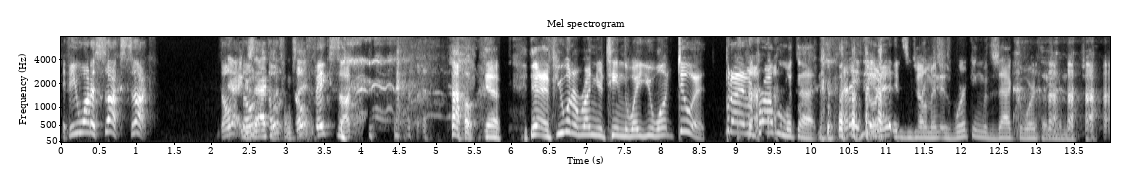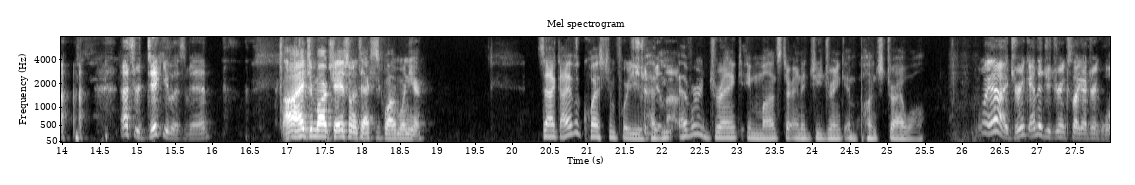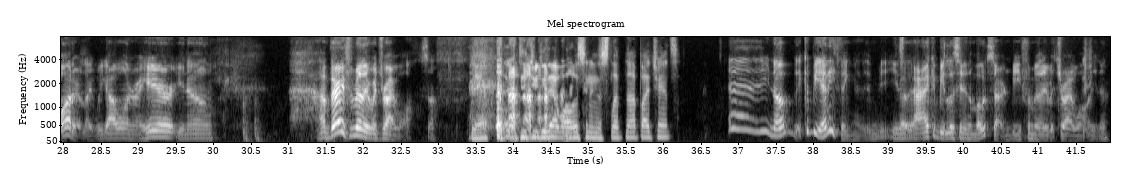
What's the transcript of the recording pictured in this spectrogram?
If you want to suck, suck. Don't yeah, exactly don't, don't, don't fake suck. oh. Yeah, yeah. If you want to run your team the way you want, do it. But I have a problem with that. that ain't doing it. Ladies and gentlemen, is working with Zach Duarte in the That's ridiculous, man. I had Ja'Marr Chase on the taxi squad one year. Zach, I have a question for you. Should have you ever drank a monster energy drink and punched drywall? Well, yeah, I drink energy drinks like I drink water. Like we got one right here, you know. I'm very familiar with drywall. So yeah. Did you do that while listening to Slipknot by chance? Eh, you know, it could be anything. You know, I could be listening to Mozart and be familiar with drywall, you know.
